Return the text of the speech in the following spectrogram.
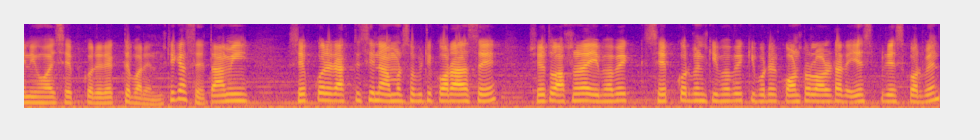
এনি হয় সেভ করে রাখতে পারেন। ঠিক আছে? তা আমি সেভ করে রাখতেছি না, আমার ছবিটি করা আছে। সেহেতু আপনারা এইভাবে সেভ করবেন কীভাবে? কিবোর্ডের কন্ট্রোল অল্টার এস প্রেস করবেন।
